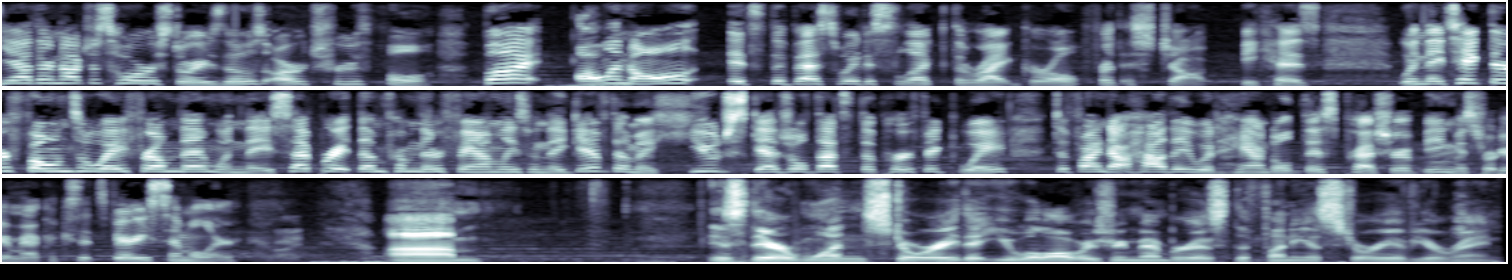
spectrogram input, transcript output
Yeah, they're not just horror stories, those are truthful. But all in all, it's the best way to select the right girl for this job because when they take their phones away from them, when they separate them from their families, when they give them a huge schedule, that's the perfect way to find out how they would handle this pressure of being Miss Rodeo America because it's very similar. Right. Um, is there one story that you will always remember as the funniest story of your reign?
